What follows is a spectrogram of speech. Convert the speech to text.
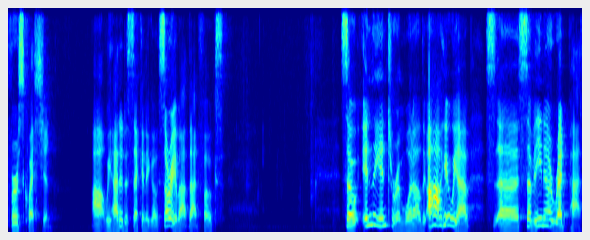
First question. Ah, we had it a second ago. Sorry about that, folks. So in the interim, what I'll do, ah, here we have uh, Savina Redpath.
